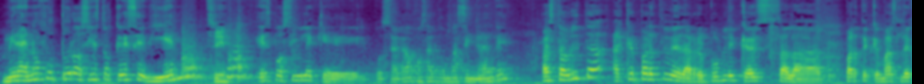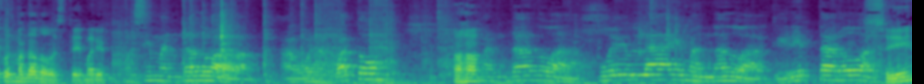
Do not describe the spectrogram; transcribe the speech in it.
Mira, en un futuro, si esto crece bien, Sí. es posible que pues hagamos algo más en grande. Hasta ahorita, ¿a qué parte de la República es a la parte que más lejos mandado, este, Mario? Pues he mandado a, a Guanajuato, he Ajá. mandado a Puebla, he mandado a Querétaro, a- Sí.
